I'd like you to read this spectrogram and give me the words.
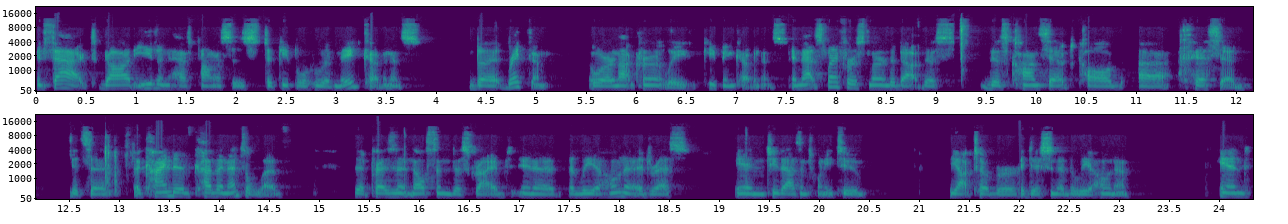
In fact, God even has promises to people who have made covenants but break them or are not currently keeping covenants. And that's when I first learned about this this concept called uh, chesed. It's a, a kind of covenantal love that President Nelson described in a, a Liahona address in 2022, the October edition of the Liahona. And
